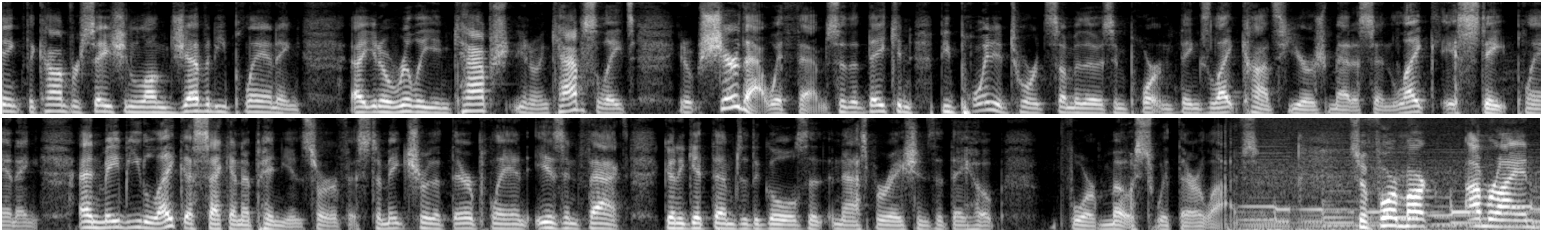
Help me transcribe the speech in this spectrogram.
think the conversation longevity planning uh, you know, really encaps, you know, encapsulates, you know, share that with them so that they can be pointed towards some of those important things like concierge medicine, like estate planning, and maybe like a second opinion service to make sure that their plan is in fact going to get them to the goals that, and aspirations that they hope for most with their lives. So for Mark, I'm Ryan.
